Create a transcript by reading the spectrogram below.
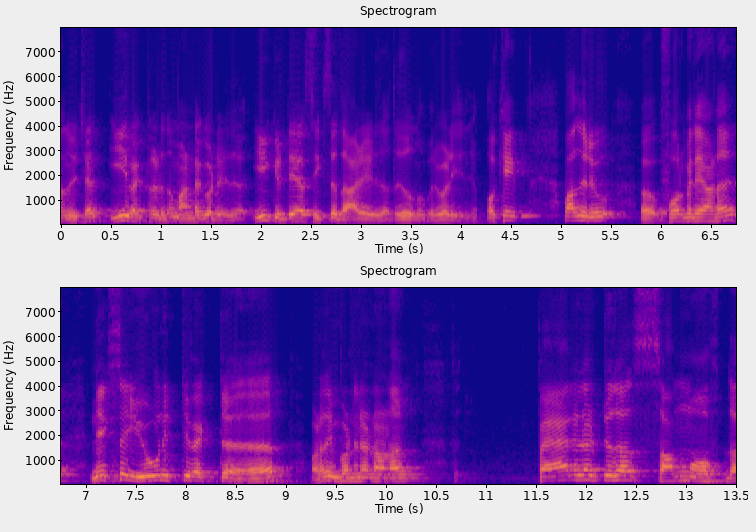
എന്ന് വെച്ചാൽ ഈ വെക്ടർ എടുത്ത് മണ്ടക്കോട്ട് എഴുതുക. ഈ കിട്ടിയ സിക്സ് താഴെ എഴുതുക. തീർന്നു. പരിപാടി കഴിഞ്ഞു. ഓക്കെ അപ്പോൾ അതൊരു ഫോർമുലയാണ് നെക്സ്റ്റ് യൂണിറ്റ് വെക്ടർ വളരെ ഇമ്പോർട്ടന്റ് ആയിട്ടാണ്. Parallel to the sum of the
